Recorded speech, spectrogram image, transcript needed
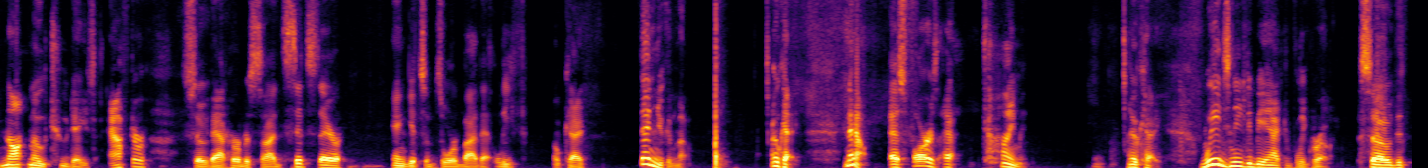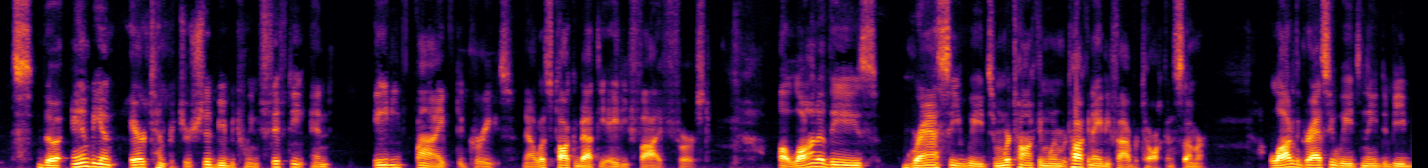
not mow two days after, so that herbicide sits there and gets absorbed by that leaf. Okay, then you can mow. Okay, now as far as timing, okay, weeds need to be actively growing. So the, the ambient air temperature should be between 50 and 85 degrees. Now let's talk about the 85 first. A lot of these grassy weeds, and we're talking, when we're talking 85, we're talking summer. A lot of the grassy weeds need to be,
